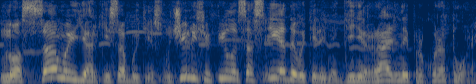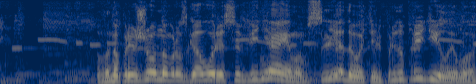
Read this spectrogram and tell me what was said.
но самые яркие события случились у Фила со следователями Генеральной прокуратуры. В напряженном разговоре с обвиняемым следователь предупредил его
